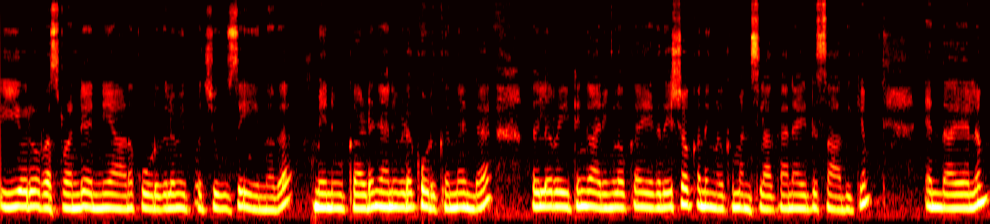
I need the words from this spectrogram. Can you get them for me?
ഈ ഒരു റെസ്റ്റോറന്റ് തന്നെയാണ് കൂടുതലും ഇപ്പോൾ ചൂസ് ചെയ്യുന്നത്. മെനു കാർഡ് ഞാനിവിടെ കൊടുക്കുന്നുണ്ട്. അതിൽ റേറ്റും കാര്യങ്ങളൊക്കെ ഏകദേശമൊക്കെ നിങ്ങൾക്ക് മനസ്സിലാക്കാനായിട്ട് സാധിക്കും. എന്തായാലും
